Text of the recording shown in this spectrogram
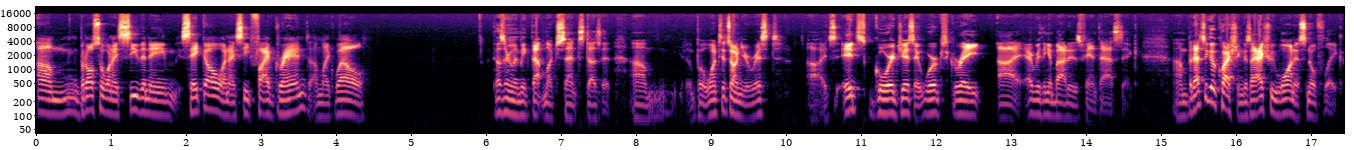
um, but also when I see the name Seiko and I see five grand, I'm like, well, doesn't really make that much sense, does it? Um, but once it's on your wrist, uh, it's it's gorgeous. It works great. Uh, everything about it is fantastic. Um, but that's a good question because I actually want a snowflake.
